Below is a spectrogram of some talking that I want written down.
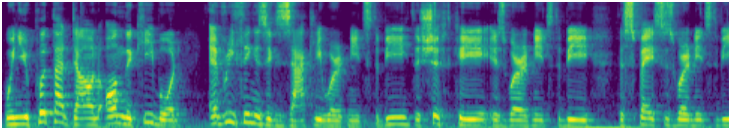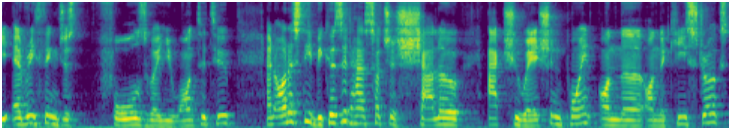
when you put that down on the keyboard, everything is exactly where it needs to be. The shift key is where it needs to be. The space is where it needs to be. Everything just falls where you want it to. And honestly, because it has such a shallow actuation point on the on the keystrokes,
